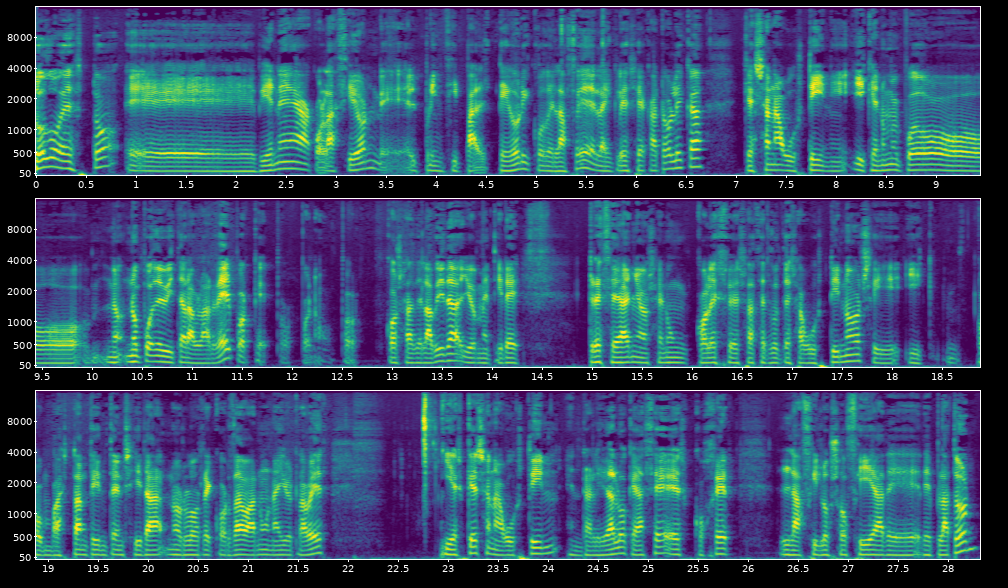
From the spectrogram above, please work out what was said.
Todo esto eh, viene a colación del principal teórico de la fe de la Iglesia Católica, que es San Agustín, y, que no me puedo. No, puedo evitar hablar de él, porque, por, bueno, por cosas de la vida, yo me tiré 13 años en un colegio de sacerdotes agustinos y, y con bastante intensidad nos lo recordaban una y otra vez. Y es que San Agustín en realidad lo que hace es coger la filosofía de, Platón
